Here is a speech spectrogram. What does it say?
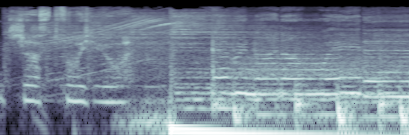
just for you. Every night I'm waiting.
